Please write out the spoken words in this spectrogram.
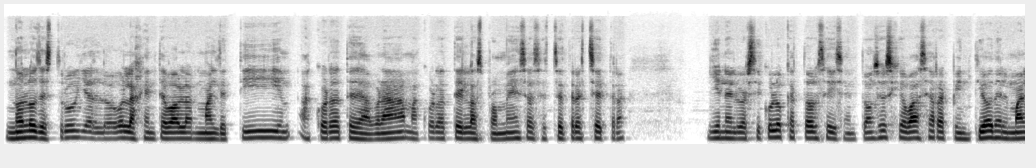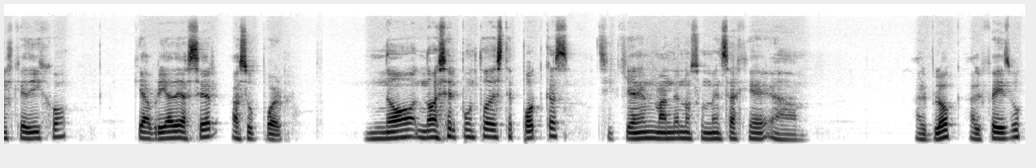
no los destruyas, luego la gente va a hablar mal de ti, acuérdate de Abraham, acuérdate de las promesas, etcétera, etcétera. Y en el versículo 14 dice, entonces Jehová se arrepintió del mal que dijo que habría de hacer a su pueblo. No, no es el punto de este podcast. Si quieren, mándenos un mensaje al blog, al Facebook.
